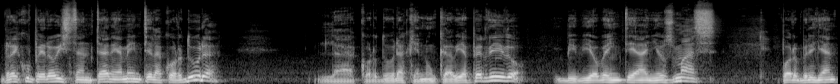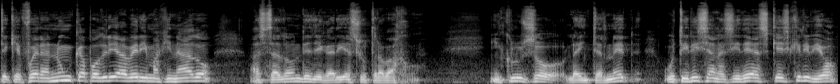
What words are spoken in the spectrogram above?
Recuperó instantáneamente la cordura, la cordura que nunca había perdido, vivió 20 años más. Por brillante que fuera, nunca podría haber imaginado hasta dónde llegaría su trabajo. Incluso la Internet utiliza las ideas que escribió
